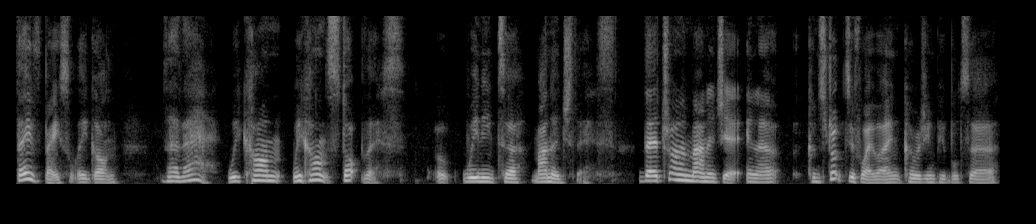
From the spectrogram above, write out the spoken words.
they've basically gone, they're there. We can't we can't stop this. Uh, We need to manage this. They're trying to manage it in a constructive way by encouraging people to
